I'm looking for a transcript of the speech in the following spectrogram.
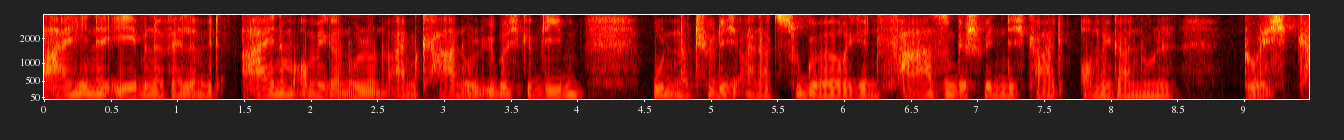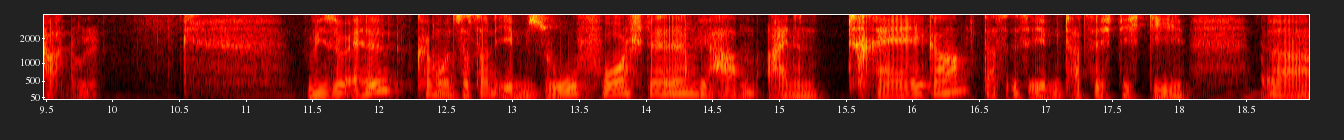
eine Ebene Welle mit einem Omega-0 und einem K0 übrig geblieben und natürlich einer zugehörigen Phasengeschwindigkeit Omega-0 durch K0. Visuell können wir uns das dann eben so vorstellen. Wir haben einen Träger, das ist eben tatsächlich die äh,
